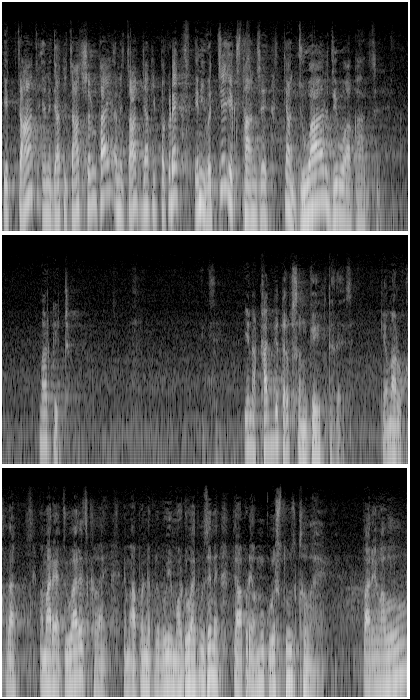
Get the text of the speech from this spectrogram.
એક ચાંચ, એને જ્યાંથી ચાંચ શરૂ થાય અને ચાંચ જ્યાંથી પકડે, એની વચ્ચે એક સ્થાન છે, ત્યાં જુવાર જેવો આકાર છે. માર્કેટ. એના ખાદ્ય તરફ સંકેત કરે છે કે અમારો ખોરાક, અમારે આ જુવાર જ ખવાય. એમાં આપણને પ્રભુએ મોઢું આપ્યું છે ને, તે આપણે અમુક વસ્તુ જ ખવાય. પારે વાવો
